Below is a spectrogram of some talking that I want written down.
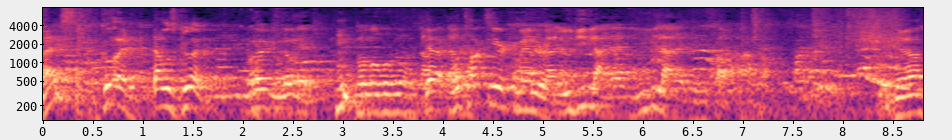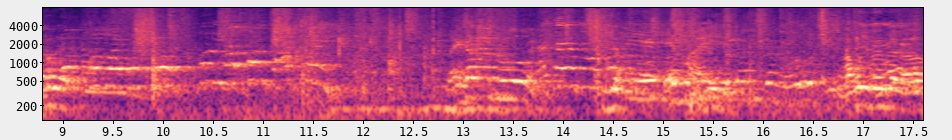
Nice. Good. That was good. We're going to go there. Hmm? Go, go, go, go. Yeah, we'll talk to your commander. Yeah. lưu đi lại, là lưu đi lại là chỉ sợ. Yeah. Đánh ra luôn. Em mày. Không có gì bên đây đâu.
